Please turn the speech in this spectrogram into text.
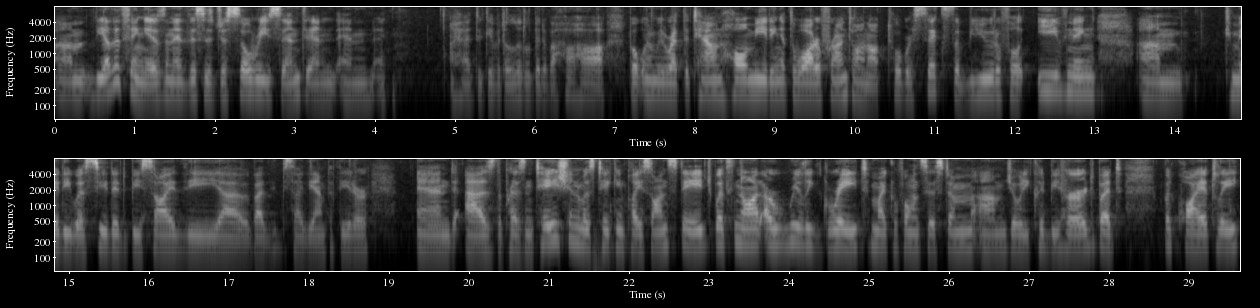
Um, the other thing is, and this is just so recent, and and I had to give it a little bit of a ha-ha, but when we were at the town hall meeting at the waterfront on October 6th, a beautiful evening, um, committee was seated beside the, uh, by the, beside the amphitheater. And as the presentation was taking place on stage with not a really great microphone system, um, Jody could be heard, but, but quietly,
